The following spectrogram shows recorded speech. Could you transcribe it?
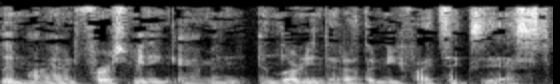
Limhi, on first meeting Ammon and learning that other Nephites exist,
